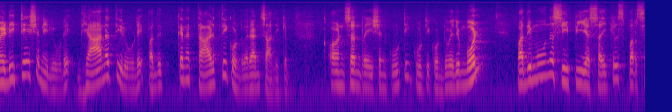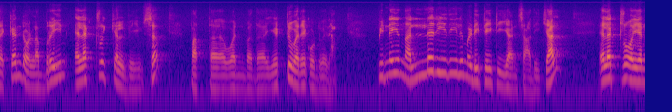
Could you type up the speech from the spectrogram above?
മെഡിറ്റേഷനിലൂടെ ധ്യാനത്തിലൂടെ പതുക്കനെ താഴ്ത്തി കൊണ്ടുവരാൻ സാധിക്കും. കോൺസെൻട്രേഷൻ കൂട്ടി കൂട്ടി കൊണ്ടുവരുമ്പോൾ പതിമൂന്ന് C P S cycles per second ഉള്ള ബ്രെയിൻ ഇലക്ട്രിക്കൽ വേവ്സ് പത്ത് ഒൻപത് എട്ട് വരെ കൊണ്ടുവരാം. പിന്നെയും നല്ല രീതിയിൽ മെഡിറ്റേറ്റ് ചെയ്യാൻ സാധിച്ചാൽ ഇലക്ട്രോയൻ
